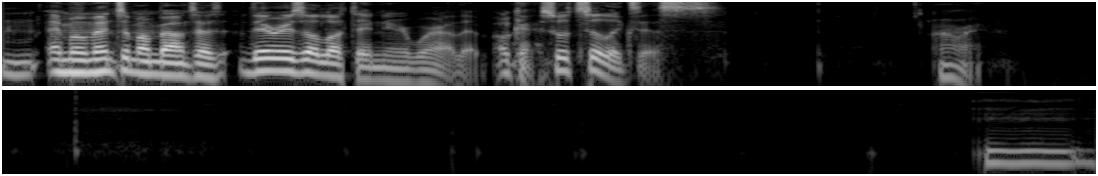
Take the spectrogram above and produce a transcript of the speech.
Mm, and Momentum Unbound says, there is a Lotte near where I live. Okay, so it still exists. All right. Mm.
